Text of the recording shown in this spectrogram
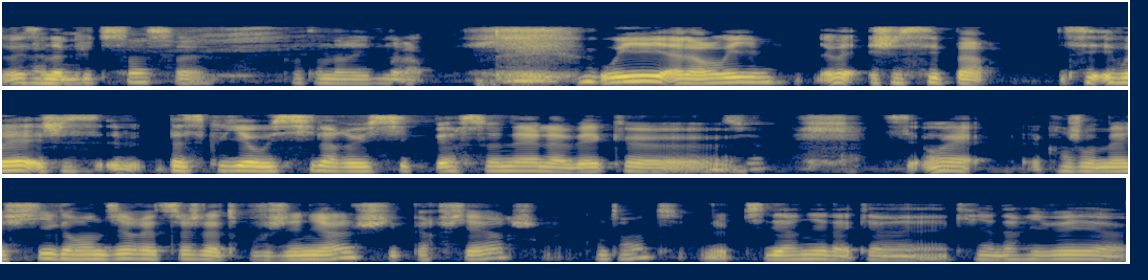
Ouais, ça n'a plus de sens ouais, quand on arrive là. Voilà. Oui, alors oui, je sais pas. Ouais, je sais- parce qu'il y a aussi la réussite personnelle avec. euh, Bien sûr. c'est- ouais, quand je vois ma fille grandir et ça, je la trouve géniale. Je suis hyper fière, je suis contente. Le petit dernier là qui, a- qui vient d'arriver, euh,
